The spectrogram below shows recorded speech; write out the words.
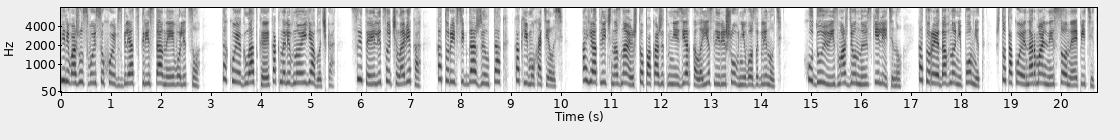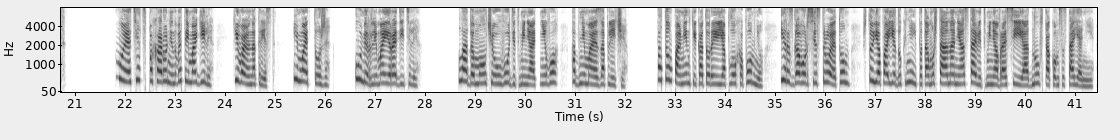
Перевожу свой сухой взгляд с креста на его лицо, такое гладкое, как наливное яблочко, сытое лицо человека, который всегда жил так, как ему хотелось. А я отлично знаю, что покажет мне зеркало, если решу в него заглянуть худую, изможденную скелетину, которая давно не помнит, что такое нормальный сон и аппетит. Мой отец похоронен в этой могиле. Киваю на крест. И мать тоже. Умерли мои родители. Лада молча уводит меня от него, обнимая за плечи. Потом поминки, которые я плохо помню, и разговор с сестрой о том, что я поеду к ней, потому что она не оставит меня в России одну в таком состоянии.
